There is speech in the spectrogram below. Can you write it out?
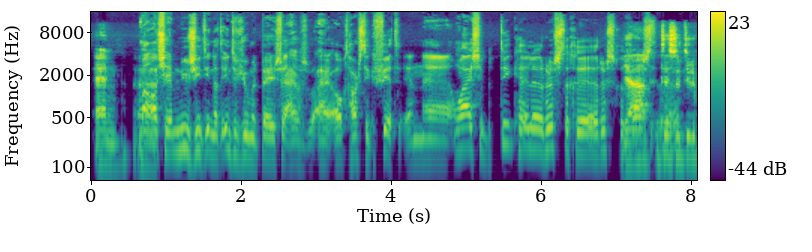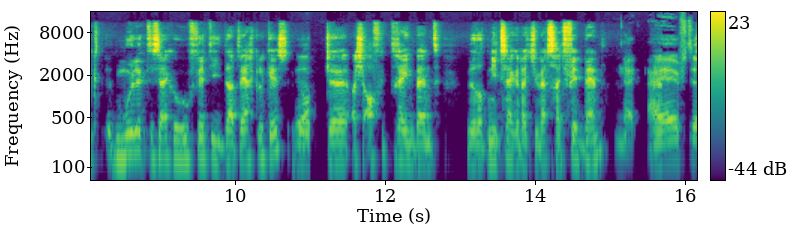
En, eh, Maar als je hem nu ziet in dat interview met PSV, hij, was, hij oogt hartstikke fit. En eh onwijs sympathiek, hele rustige, rustige Ja, gast. het, is Eh, natuurlijk moeilijk te zeggen hoe fit hij daadwerkelijk is. Ik bedoel, Ja. als, je, als je afgetraind bent, wil dat niet zeggen dat je wedstrijd fit bent. nee, hij heeft de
